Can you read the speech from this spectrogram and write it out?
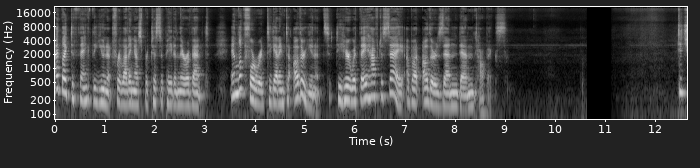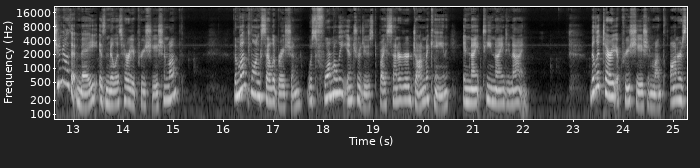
I'd like to thank the unit for letting us participate in their event and look forward to getting to other units to hear what they have to say about other Zen Den topics. Did you know that May is Military Appreciation Month? The month long celebration was formally introduced by Senator John McCain in 1999. Military Appreciation Month honors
